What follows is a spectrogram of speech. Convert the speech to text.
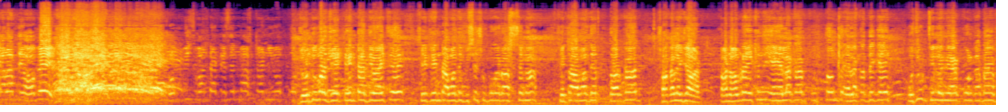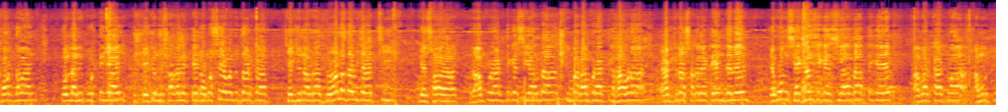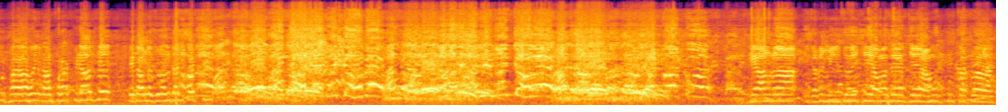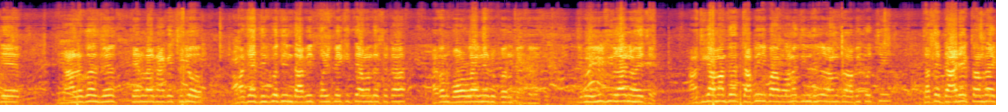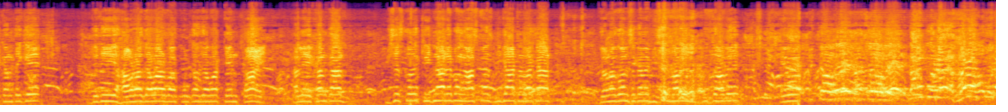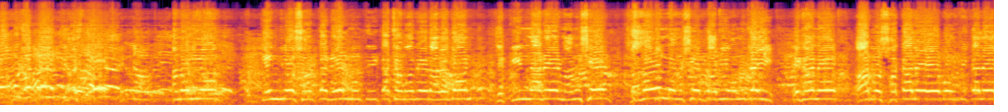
চালাতে হবে। চব্বিশ ঘণ্টা স্টেশন মাস্টার নিয়োগ করতে যদিও বা যে ট্রেনটা দেওয়া হয়েছে, সেই ট্রেনটা আমাদের বিশেষ উপকার আসছে না, সেটা আমাদের দরকার সকালে যাওয়ার। কারণ আমরা এখানে এই এলাকার প্রত্যন্ত এলাকা থেকে প্রচুর ছেলে মেয়ে কলকাতায় বর্ধমান, কল্যাণী পড়তে যাই সেই জন্য সকালের ট্রেন অবশ্যই আমাদের দরকার। সেই জন্য আমরা জোরালো দাবি জানাচ্ছি যে রামপুরহাট থেকে শিয়ালদা কিংবা রামপুরহাট থেকে হাওড়া, এক দুটা সকালে ট্রেন দেবে এবং সেখান থেকে শিয়ালদা থেকে আবার কাটোয়া, আমোদপুর ভাড়া হয়ে রামপুরহাট ফিরে আসবে। এটা আমরা জোরালো দাবি করছি। যে আমরা এখানে মিলিত হয়েছি, আমাদের যে আমোদপুর, কাটোয়া, যে নারায়ণগঞ্জ যে ট্রেন লাইন আগে ছিল, আমাদের দীর্ঘদিন দাবির পরিপ্রেক্ষিতে আমাদের সেটা এখন বড় লাইনে রূপান্তরিত হয়েছে। এবং ইউজি লাইন হয়েছে আজকে আমাদের দাবি বা অনেকদিন ধরে আমরা দাবি করছি যাতে ডাইরেক্ট আমরা এখান থেকে যদি হাওড়া যাওয়ার বা কলকাতা যাওয়ার ট্রেন পাই তাহলে এখানকার বিশেষ করে কিডনার এবং আশপাশ বিরাট এলাকার জনগণ সেখানে বিশেষভাবে উপকৃত হবে এবং মাননীয় কেন্দ্রীয় সরকার, রেলমন্ত্রীর কাছে আমাদের আবেদন যে কিন্নারের মানুষের, সাধারণ মানুষের দাবি অনুযায়ী এখানে আরও সকালে এবং বিকালে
